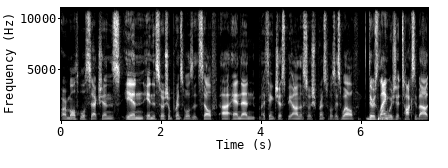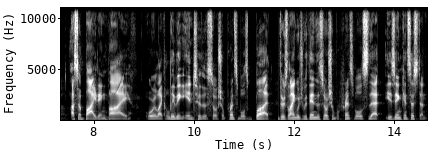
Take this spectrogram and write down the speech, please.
are multiple sections in in the social principles itself, uh, and then I think just beyond the social principles as well. There's language that talks about us abiding by or like living into the social principles, but there's language within the social principles that is inconsistent.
